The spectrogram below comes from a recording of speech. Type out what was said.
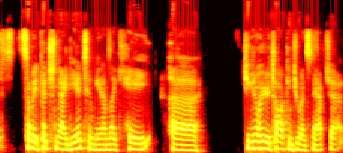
somebody pitched an idea to me, and I'm like, hey. Uh, do you know who you're talking to on Snapchat?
